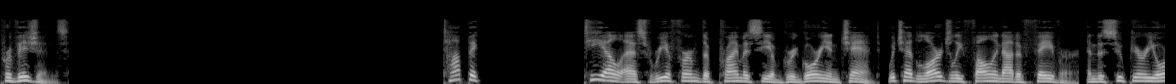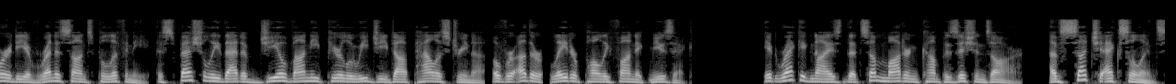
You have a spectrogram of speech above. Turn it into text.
Provisions TLS reaffirmed the primacy of Gregorian chant, which had largely fallen out of favor, and the superiority of Renaissance polyphony, especially that of Giovanni Pierluigi da Palestrina, over other, later polyphonic music. It recognized that some modern compositions are of such excellence,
